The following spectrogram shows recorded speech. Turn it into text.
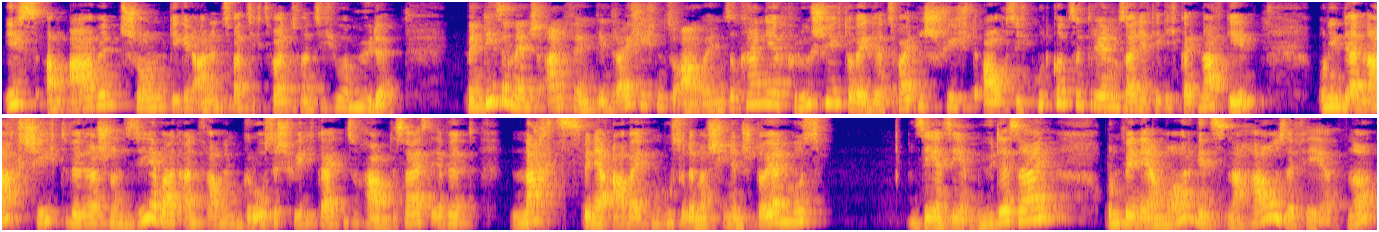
ist am Abend schon gegen 21, 22 Uhr müde. Wenn dieser Mensch anfängt, in drei Schichten zu arbeiten, so kann er Frühschicht oder in der zweiten Schicht auch sich gut konzentrieren und seine Tätigkeit nachgehen. Und in der Nachtschicht wird er schon sehr bald anfangen, große Schwierigkeiten zu haben. Das heißt, er wird nachts, wenn er arbeiten muss oder Maschinen steuern muss, sehr, sehr müde sein. Und wenn er morgens nach Hause fährt, ne,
